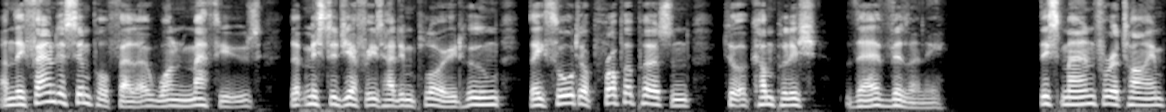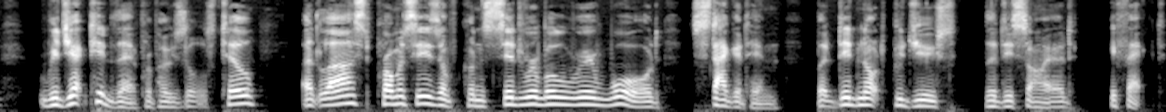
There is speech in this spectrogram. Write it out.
And they found a simple fellow, one Matthews, that Mr. Jeffries had employed, whom they thought a proper person to accomplish their villainy. This man, for a time, rejected their proposals, till at last promises of considerable reward staggered him, but did not produce the desired effect.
